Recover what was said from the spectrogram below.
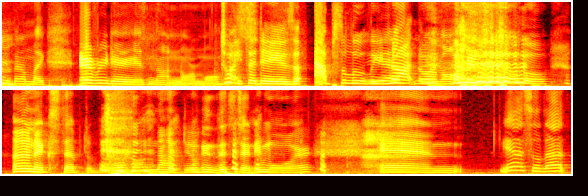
fine. But I'm like every day is not normal. Twice a day is absolutely Yeah. not normal. no, unacceptable. I'm not doing this anymore. And yeah, so that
